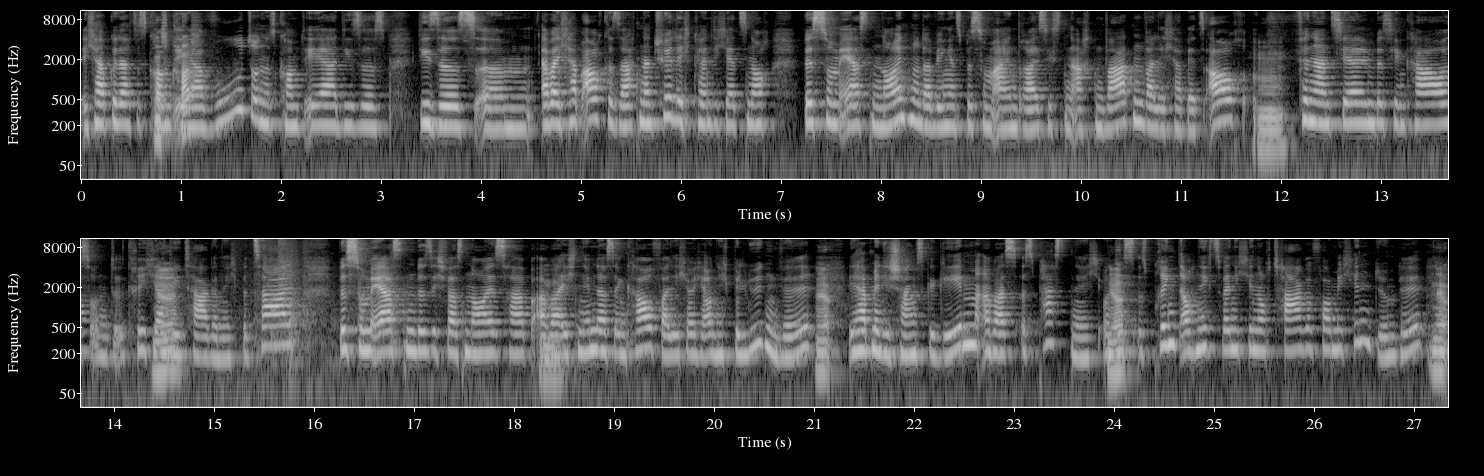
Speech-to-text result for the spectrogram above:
Ich habe gedacht, es Hm. Kommt eher Wut und es kommt eher dieses, dieses ähm, aber ich habe auch gesagt, natürlich könnte ich jetzt noch bis zum 1.9. oder wegen jetzt bis zum 31.8. warten, weil ich habe jetzt auch finanziell ein bisschen Chaos und kriege ja, Ja. die Tage nicht bezahlt bis zum 1., bis ich was Neues habe. Aber ich nehme das in Kauf, weil ich euch auch nicht belügen will. Ja. Ihr habt mir die Chance gegeben, aber es, es passt nicht. Und Ja. es, es bringt auch nichts, wenn ich hier noch Tage vor mich hin dümpel. Ja.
